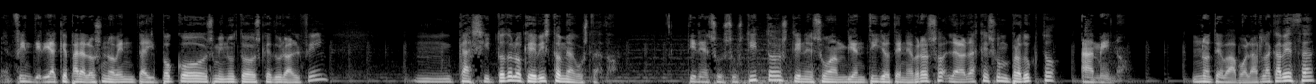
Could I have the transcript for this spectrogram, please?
en fin, diría que para los noventa y pocos minutos que dura el film, mm, casi todo lo que he visto me ha gustado. Tiene sus sustitos, tiene su ambientillo tenebroso, la verdad es que es un producto ameno. No te va a volar la cabeza,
